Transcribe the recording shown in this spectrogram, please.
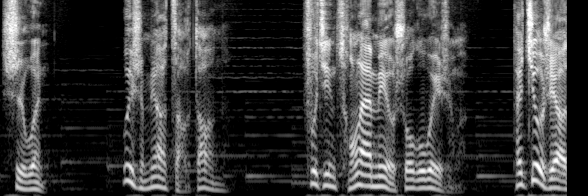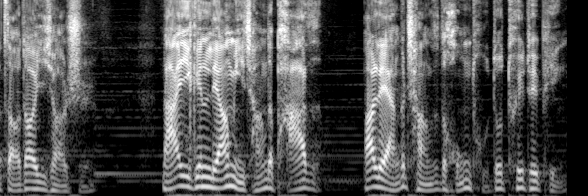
试问，为什么要早到呢？父亲从来没有说过为什么，他就是要早到一小时，拿一根两米长的耙子。把两个厂子的红土都推推平。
